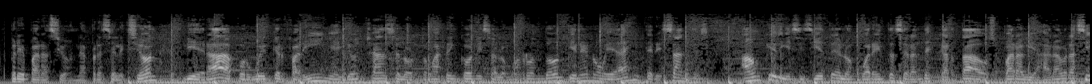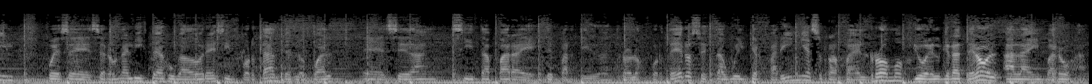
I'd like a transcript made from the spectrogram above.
preparación. La preselección, liderada por Wilker Fariña, John Chancellor, Tomás Rincón y Salomón Rondón, tiene novedades interesantes. Aunque 17 de los 40 serán descartados para viajar a Brasil, pues eh, será una lista de jugadores importantes, lo cual eh, se dan cita para este partido. Dentro de los porteros está Wilker Fariñas, Rafael Romo, Joel Graterol, Alain Baroja.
